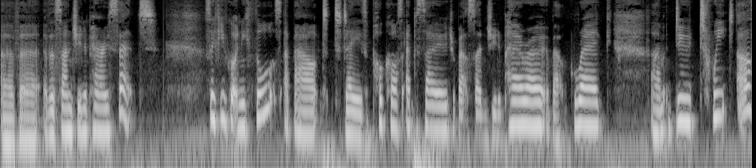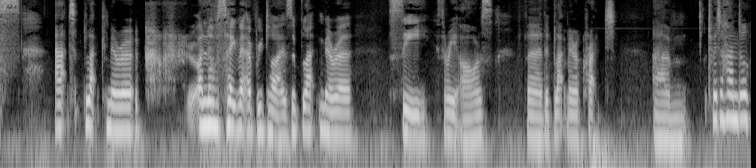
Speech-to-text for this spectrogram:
of, uh, of the San Junipero set. So if you've got any thoughts about today's podcast episode, about San Junipero, about Greg, um, do tweet us at Black Mirror. I love saying that every time. So Black Mirror C, three R's, for the Black Mirror Cracked um, Twitter handle,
